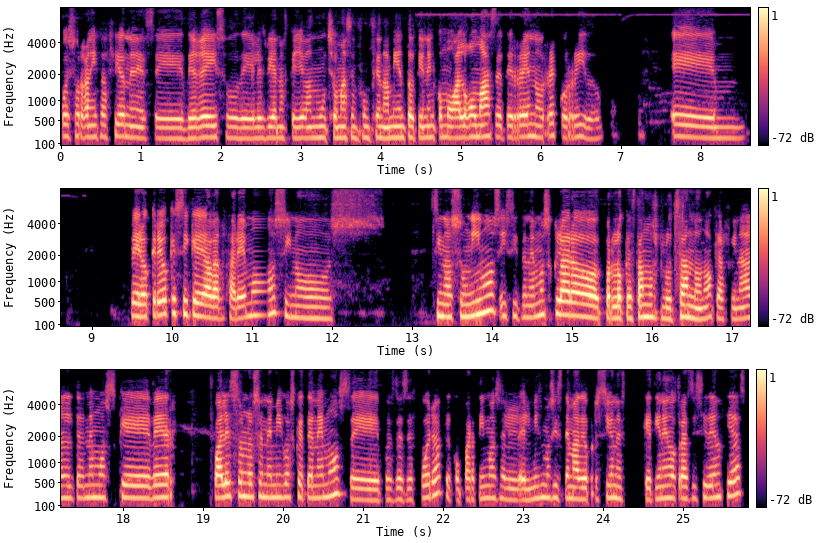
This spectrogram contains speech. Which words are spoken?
pues organizaciones de gays o de lesbianas que llevan mucho más en funcionamiento, tienen como algo más de terreno recorrido. Em, pero creo que sí que avanzaremos si nos, si nos unimos y si tenemos claro por lo que estamos luchando, ¿no? que al final tenemos que ver cuáles son los enemigos que tenemos eh, pues desde fuera, que compartimos el, mismo sistema de opresiones que tienen otras disidencias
